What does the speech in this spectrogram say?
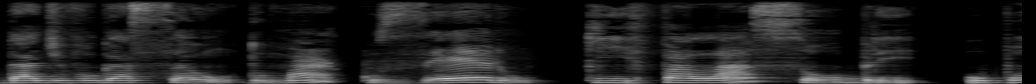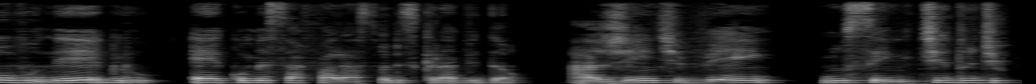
da divulgação do Marco Zero, que falar sobre o povo negro é começar a falar sobre escravidão. A gente vem no sentido de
